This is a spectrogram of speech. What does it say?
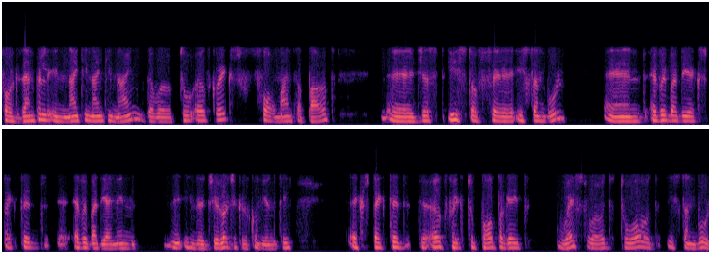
for example, in 1999, there were two earthquakes, four months apart, uh, just east of uh, Istanbul. And everybody expected, everybody, I mean, in the geological community expected the earthquake to propagate westward toward Istanbul.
